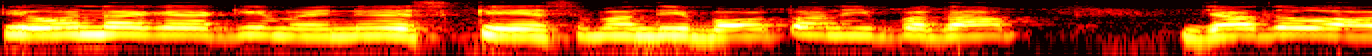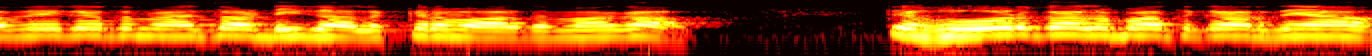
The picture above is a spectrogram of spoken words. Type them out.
ਤੇ ਉਹਨਾਂ ਕਿਹਾ ਕਿ ਮੈਨੂੰ ਇਸ ਕੇਸ ਸੰਬੰਧੀ ਬਹੁਤਾ ਨਹੀਂ ਪਤਾ। ਜਦ ਉਹ ਆਵੇਗਾ ਤਾਂ ਮੈਂ ਤੁਹਾਡੀ ਗੱਲ ਕਰਵਾ ਦੇਵਾਂਗਾ। ਤੇ ਹੋਰ ਗੱਲਬਾਤ ਕਰਦੇ ਹਾਂ।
